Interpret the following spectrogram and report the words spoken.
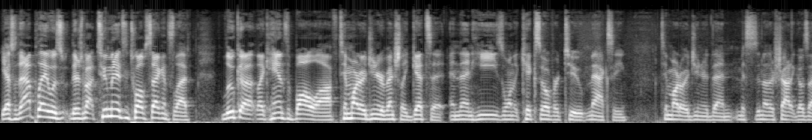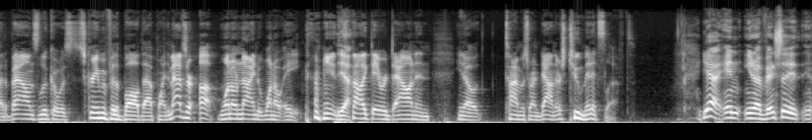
Yeah, so that play was there's about two minutes and twelve seconds left. Luka like hands the ball off. Tim Hardaway Jr. eventually gets it, and then he's the one that kicks over to Maxi. Tim Hardaway Jr. then misses another shot. It goes out of bounds. Luka was screaming for the ball at that point. The Mavs are up 109 to 108. I mean, it's Yeah. not like they were down and you know time was run down. There's two minutes left. Yeah, and you know, eventually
